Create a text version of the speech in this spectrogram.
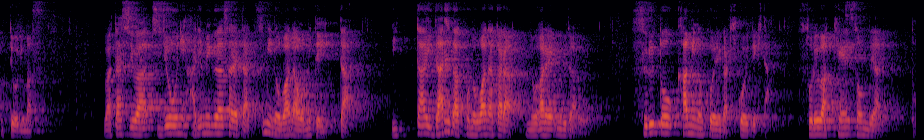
言っております。私は地上に張り巡らされた罪の罠を見ていった。一体誰がこの罠から逃れうるだろう。すると神の声が聞こえてきた。それは謙遜である。と。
